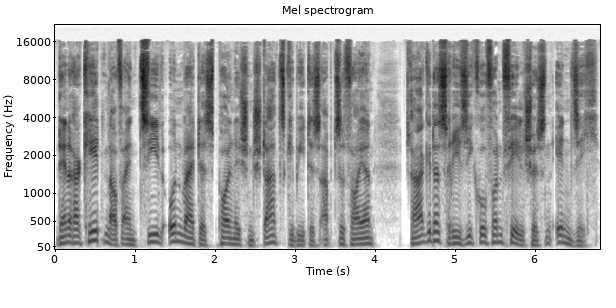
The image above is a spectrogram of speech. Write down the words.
Denn Raketen auf ein Ziel unweit des polnischen Staatsgebietes abzufeuern, trage das Risiko von Fehlschüssen in sich.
